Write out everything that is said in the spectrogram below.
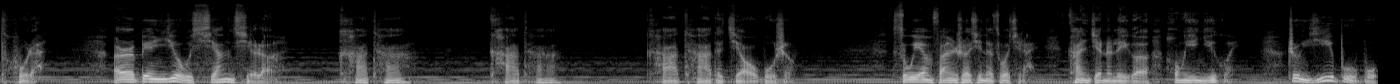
突然。耳边又响起了咔嗒、咔嗒、咔嗒的脚步声。苏妍反射性的坐起来，看见了那个红衣女鬼，正一步步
